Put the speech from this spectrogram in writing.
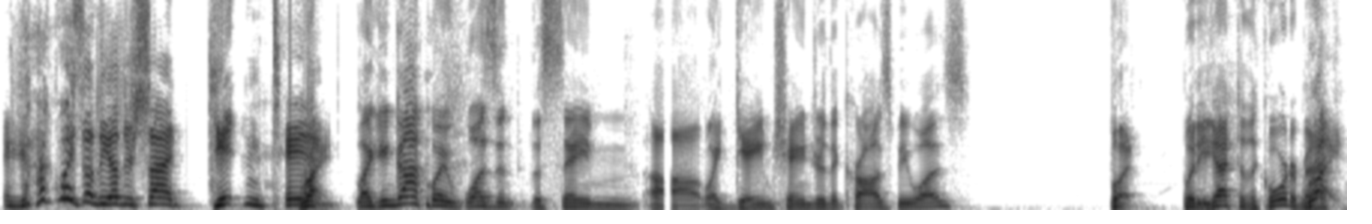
And Ngakoue's on the other side getting ten. Right. Like Ngakoue wasn't the same uh like game changer that Crosby was. But But he got to the quarterback. right,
